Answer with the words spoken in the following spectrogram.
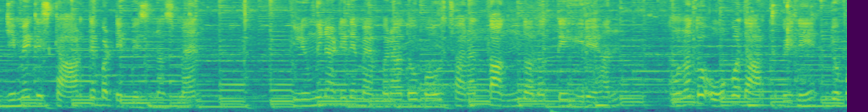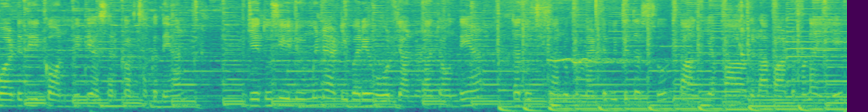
ਜਿਵੇਂ ਕਿ ਸਟਾਰ ਤੇ ਵੱਡੇ ਬਿਜ਼ਨਸਮੈਨ ਇਲੂਮੀਨਾਟੀ ਦੇ ਮੈਂਬਰਾਂ ਤੋਂ ਬਹੁਤ ਸਾਰਾ ਧਨ ਦੌਲਤ ਤੇ ਹੀਰੇ ਹਨ। ਉਹਨਾਂ ਤੋਂ ਉਹ ਪਦਾਰਥ ਵੀ ਨੇ ਜੋ ਵਰਲਡ ਦੀ ਇਕਨੋਮੀ ਤੇ ਅਸਰ ਕਰ ਸਕਦੇ ਹਨ। ਜੇ ਤੁਸੀਂ ਇਲੂਮੀਨਾਟੀ ਬਾਰੇ ਹੋਰ ਜਾਣਨਾ ਚਾਹੁੰਦੇ ਆ, ਤਾਂ ਤੁਸੀਂ ਸਾਨੂੰ ਕਮੈਂਟ ਵਿੱਚ ਦੱਸੋ ਤਾਂ ਕਿ ਆਪਾਂ ਅਗਲਾ ਪਾਰਟ ਬਣਾਈਏ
